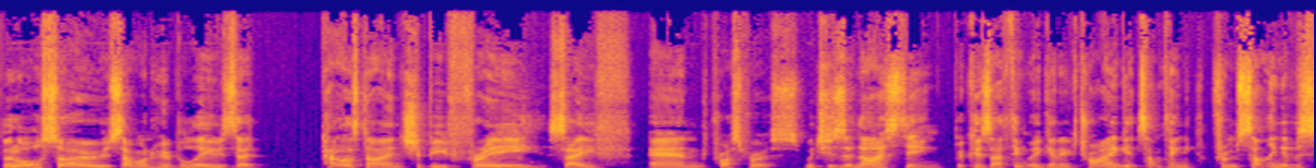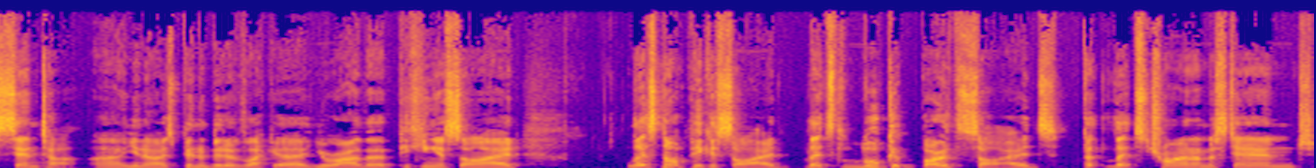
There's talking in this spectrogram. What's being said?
but also someone who believes that Palestine should be free, safe, and prosperous, which is a nice thing because I think we're going to try and get something from something of a center. Uh, you know, it's been a bit of like a you're either picking a side. Let's not pick a side. Let's look at both sides, but let's try and understand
